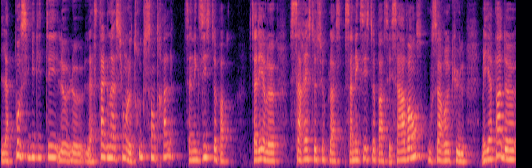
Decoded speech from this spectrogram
la possibilité, la stagnation, le truc central, ça n'existe pas. C'est-à-dire le ça reste sur place, ça n'existe pas. C'est ça avance ou ça recule. Mais il n'y a pas de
